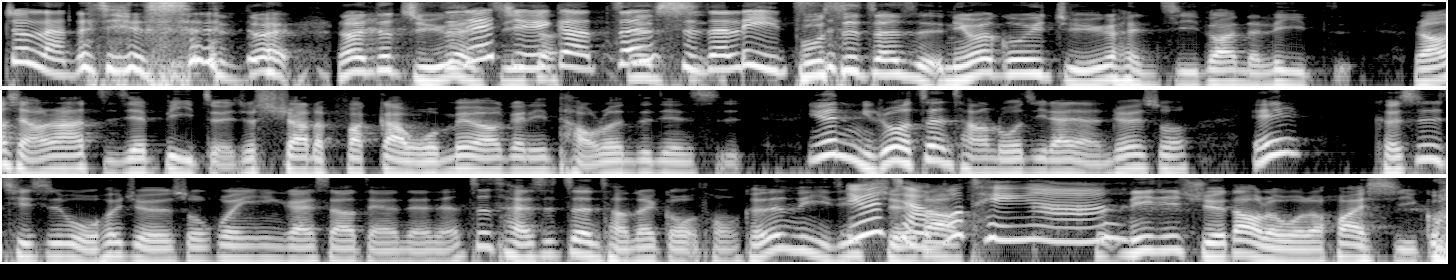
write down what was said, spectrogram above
就懒得解释，对，然后你就举一个直接举一个真实的例子不。是真实，你会故意举一个很极端的例子，然后想要让他直接闭嘴，就 shut the fuck up，我没有要跟你讨论这件事。因为你如果正常逻辑来讲，你就会说，诶，可是其实我会觉得说婚姻应该是要怎样怎样怎样，这才是正常在沟通。可是你已经因为讲不听啊，你已经学到了我的坏习惯，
